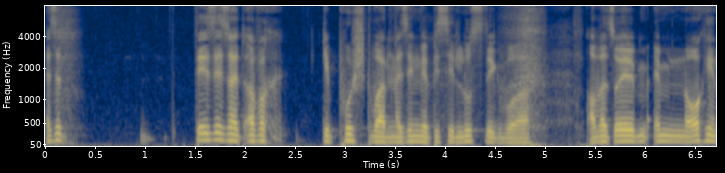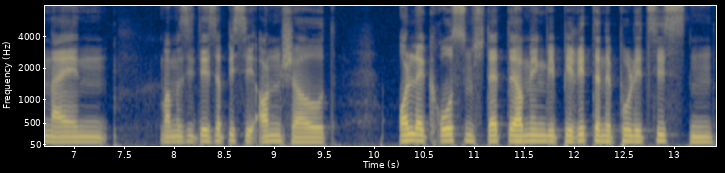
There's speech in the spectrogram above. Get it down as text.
Also, das ist halt einfach gepusht worden, weil es irgendwie ein bisschen lustig war. Aber so im, im Nachhinein, wenn man sich das ein bisschen anschaut, alle großen Städte haben irgendwie berittene Polizisten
